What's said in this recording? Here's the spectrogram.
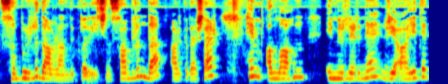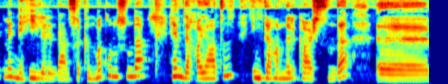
sabırlı davrandıkları için. Sabrın da arkadaşlar hem Allah'ın emirlerine riayet etme nehilerinden sakınma konusunda hem de hayatın imtihanları karşısında e,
